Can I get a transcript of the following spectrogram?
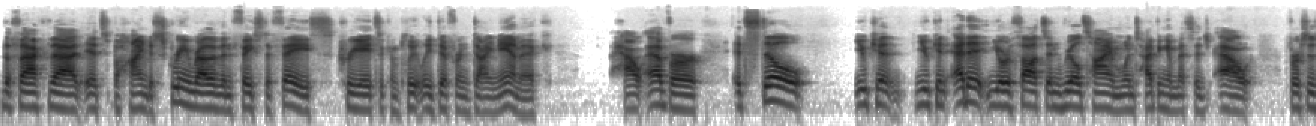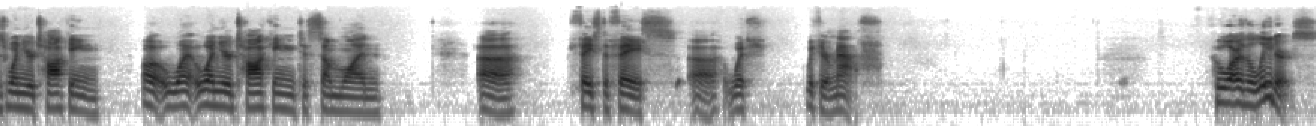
the fact that it's behind a screen rather than face to face creates a completely different dynamic. However, it's still you can you can edit your thoughts in real time when typing a message out versus when you're talking uh, when, when you're talking to someone face to face with with your mouth. Who are the leaders?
